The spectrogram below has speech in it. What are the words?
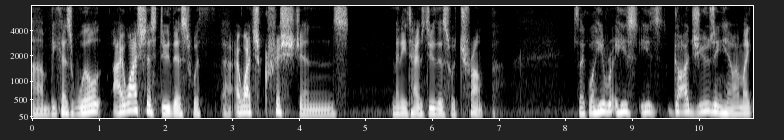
um, because we'll I watched us do this with uh, I watch Christians many times do this with Trump. It's like, well, he he's he's God's using him. I'm like,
